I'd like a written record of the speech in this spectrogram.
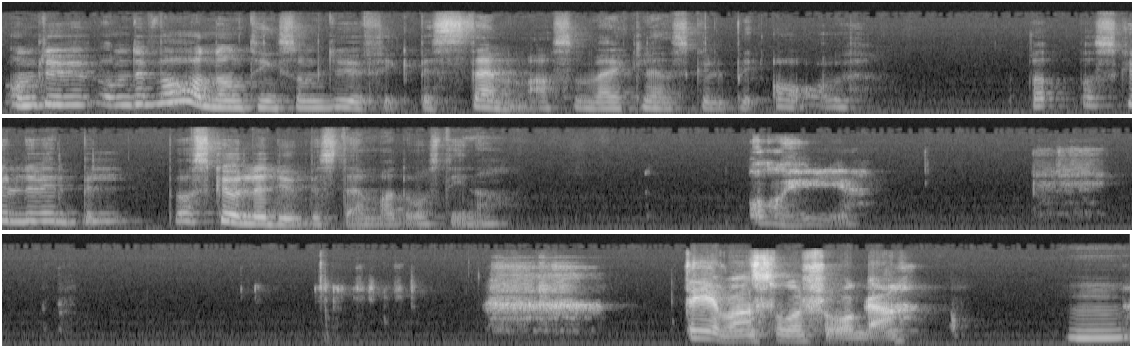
om, du, om det var någonting som du fick bestämma som verkligen skulle bli av. Vad, vad, skulle, du, vad skulle du bestämma då Stina? Oj. Det var en svår fråga. Mm.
